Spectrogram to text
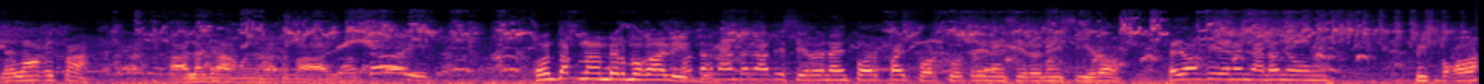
Lalaki pa. Taalagaan ko na lang sa bahay. Okay. Contact number mo, Khalid. Contact number natin 0945-423-9090. Pero ang yan ng ano, nung Facebook ko.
